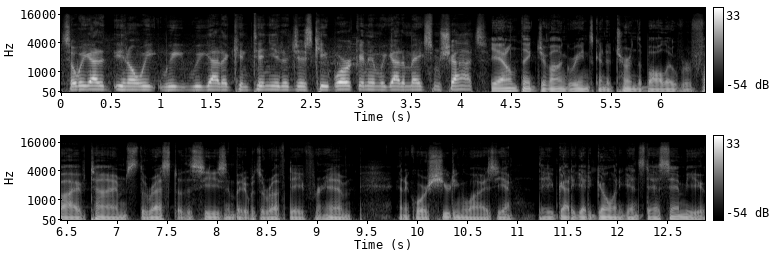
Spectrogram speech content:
So we got to, you know, we, we, we got to continue to just keep working and we got to make some shots. Yeah, I don't think Javon Greene's going to turn the ball over five times the rest of the season, but it was a rough day for him. And of course, shooting wise, yeah, they've got to get it going against SMU.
